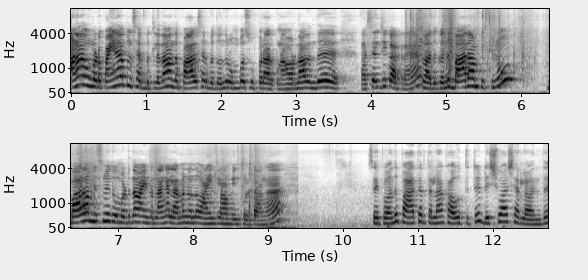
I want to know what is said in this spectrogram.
ஆனால் அவங்களோட பைனாப்பிள் சர்பத்தில் தான் அந்த பால் சர்பத் வந்து ரொம்ப சூப்பராக இருக்கும். நான் ஒரு நாள் வந்து செஞ்சு காட்டுறேன். ஸோ அதுக்கு வந்து பாதாம் பிசினும் பாதாம் பிசினும் இது மட்டும் தான் வாங்கிட்டு வந்தாங்க. லெமன் வந்து வாங்கிக்கலாம் அப்படின்னு சொல்லிட்டாங்க. ஸோ இப்போ வந்து பாத்திரத்தெல்லாம் கவுத்துட்டு டிஷ் வாஷரில் வந்து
